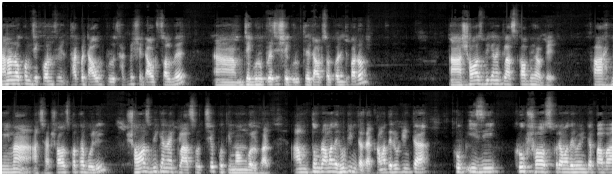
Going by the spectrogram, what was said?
নানা রকম যে কনফিউশন থাকবে ডাউটগুলো থাকবে সেই ডাউট সলভের যে গ্রুপ রয়েছে সেই গ্রুপ থেকে ডাউট সলভ করে নিতে পারো। সমাজ বিজ্ঞানের ক্লাস কবে হবে? ফাহিমা। আচ্ছা সহজ কথা বলি সমাজ বিজ্ঞানের ক্লাস হচ্ছে প্রতি মঙ্গলবার। তোমরা আমাদের রুটিনটা দেখো। আমাদের রুটিনটা খুব ইজি খুব সহজ করে আমাদের রুটিনটা পাবা,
